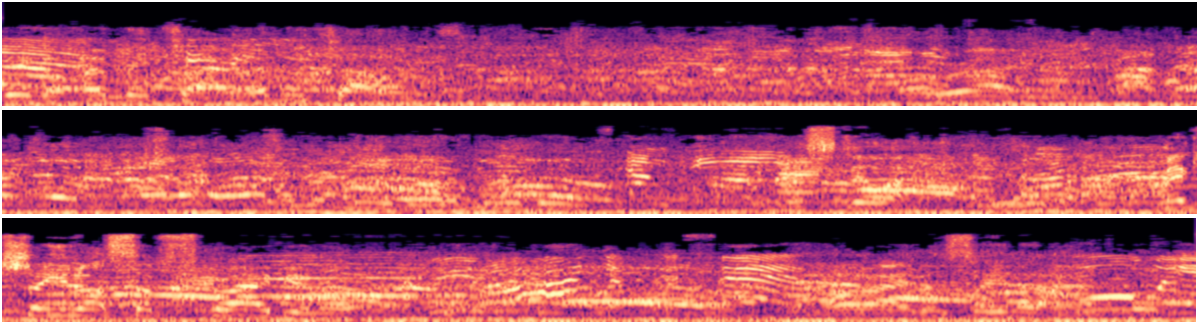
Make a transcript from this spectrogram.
Big up every time, every time. All right. So we're moving, we're moving. We're still. Make sure you not subscribe, you know. 100%. All right, then say nothing. Always.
